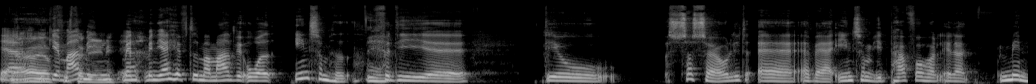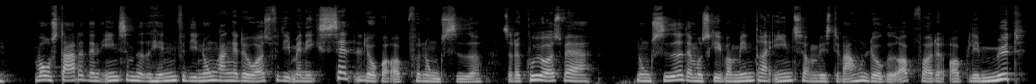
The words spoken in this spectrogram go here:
Ja, ja det giver meget mening. Men, men jeg hæftede mig meget ved ordet ensomhed, ja. fordi øh, det er jo så sørgeligt at, at være ensom i et parforhold, eller, men hvor starter den ensomhed henne? Fordi nogle gange er det jo også, fordi man ikke selv lukker op for nogle sider. Så der kunne jo også være nogle sider, der måske var mindre ensomme, hvis det var, hun lukkede op for det, og blev mødt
